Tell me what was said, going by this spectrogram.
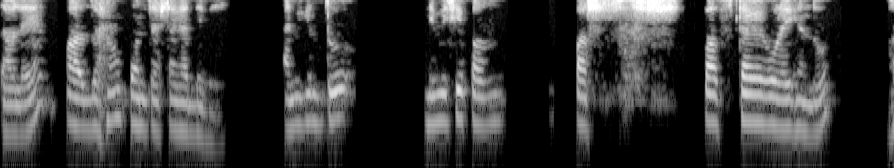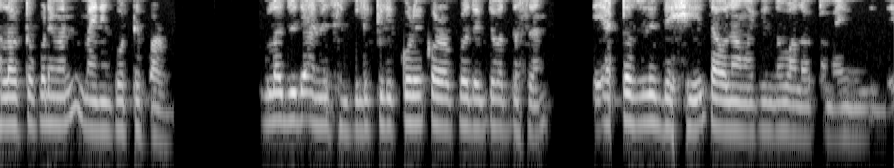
তাহলে পাঁচ দশমিক পঞ্চাশ টাকা দিবে। আমি কিন্তু নিমিশে পাঁচ পাঁচ পাঁচ টাকা করে কিন্তু ভালো একটা পরিমাণ মাইনিং করতে পারব। এগুলা যদি আমি সিম্পলি ক্লিক করে করার পর দেখতে পাচ্ছেন এই একটা যদি দেখি তাহলে আমাকে কিন্তু ভালো একটা মাইনিং দিবে।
